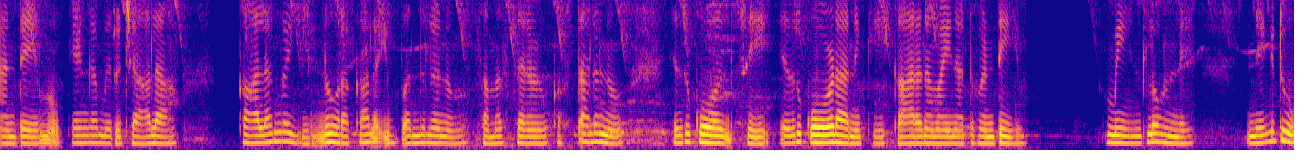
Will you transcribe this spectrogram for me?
అంటే ముఖ్యంగా మీరు చాలా కాలంగా ఎన్నో రకాల ఇబ్బందులను సమస్యలను కష్టాలను ఎదుర్కోవాల్సి ఎదుర్కోవడానికి కారణమైనటువంటి మీ ఇంట్లో ఉండే నెగిటివ్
